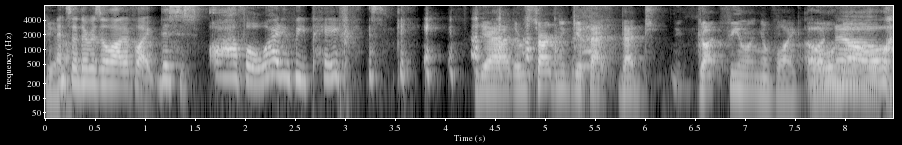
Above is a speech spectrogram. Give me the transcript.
Yeah. And so there was a lot of like, this is awful. Why did we pay for this game? yeah they were starting to get that that gut feeling of like Oh, oh, no. no.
